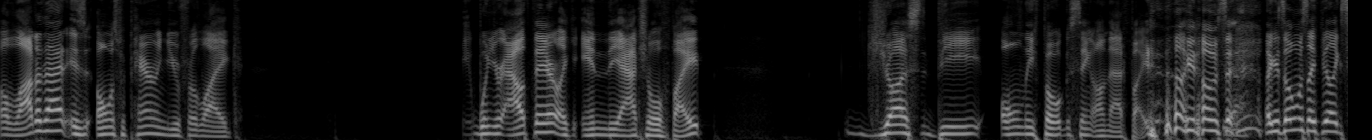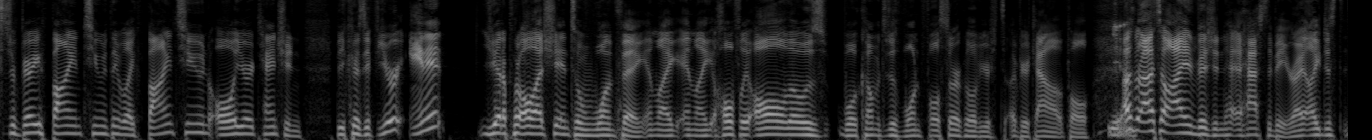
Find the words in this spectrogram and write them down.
a lot of that is almost preparing you for like, when you're out there, like in the actual fight, just be only focusing on that fight. you know what I'm saying? Like it's almost I feel like it's such a very fine tuned thing. Like fine tune all your attention because if you're in it, you got to put all that shit into one thing, and like and like hopefully all those will come into just one full circle of your of your talent pool. yeah That's what that's how I envision it has to be, right? Like just to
